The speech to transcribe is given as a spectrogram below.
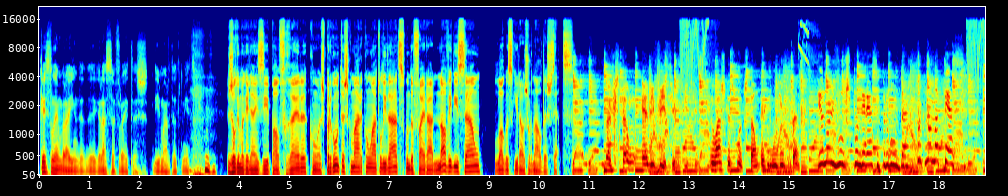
Quem se lembra ainda de Graça Freitas e Marta Temido? Júlio Magalhães e Paulo Ferreira, com as perguntas que marcam a atualidade, segunda-feira, nova edição, logo a seguir ao Jornal das Sete. A questão é difícil. Eu acho que a sua questão é muito importante. Eu não lhe vou responder essa pergunta porque não me apetece.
